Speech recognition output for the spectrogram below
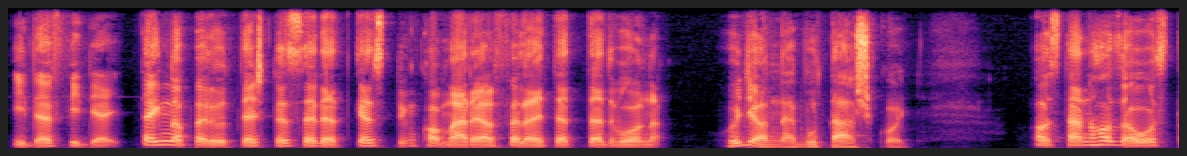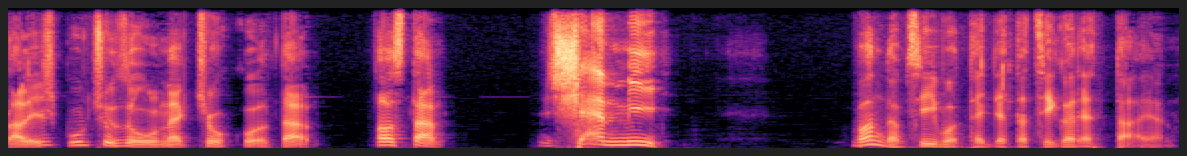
Ide figyelj, tegnap előtt este szeretkeztünk, ha már elfelejtetted volna. Hogyan ne butáskodj? Aztán hazahoztál és búcsúzóul megcsókoltál. Aztán... Semmi! Vandam szívott egyet a cigarettáján.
